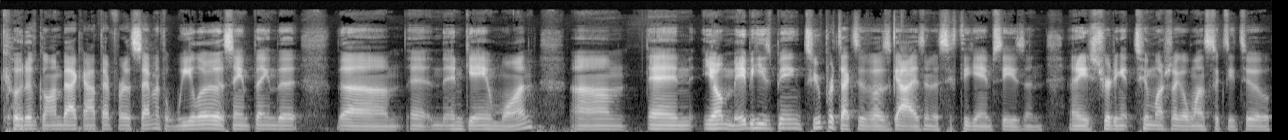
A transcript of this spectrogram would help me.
could have gone back out there for the seventh. Wheeler the same thing that the um, in, in game one, um, and you know maybe he's being too protective of his guys in a 60 game season, and he's treating it too much like a 162.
